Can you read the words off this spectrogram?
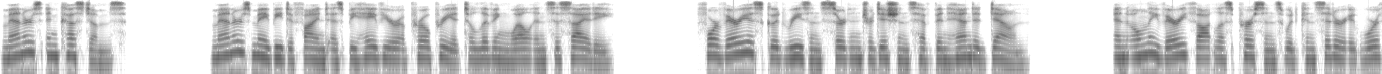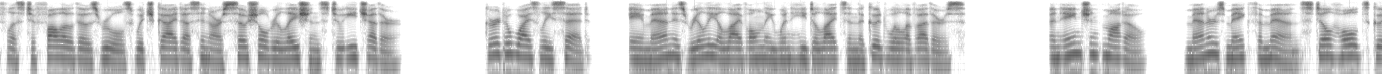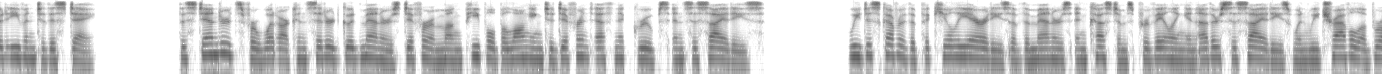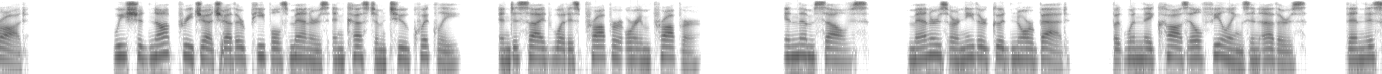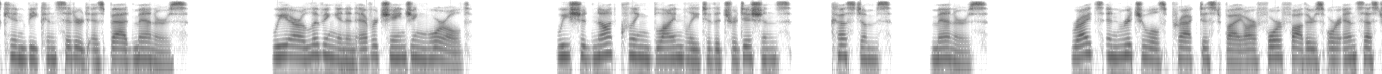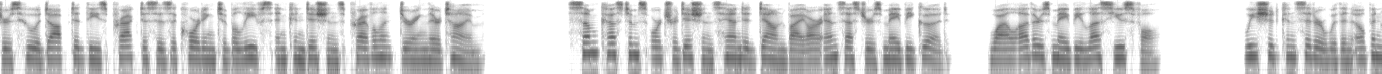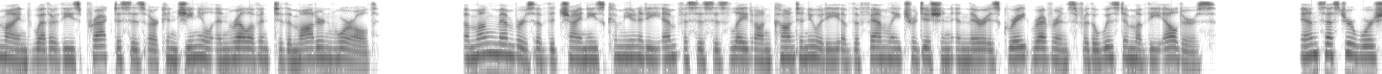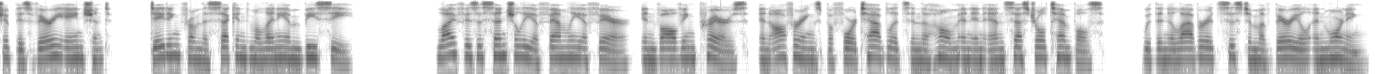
Manners and customs Manners may be defined as behavior appropriate to living well in society. For various good reasons certain traditions have been handed down. And only very thoughtless persons would consider it worthless to follow those rules which guide us in our social relations to each other. Goethe wisely said, A man is really alive only when he delights in the goodwill of others. An ancient motto, manners make the man still holds good even to this day. The standards for what are considered good manners differ among people belonging to different ethnic groups and societies. We discover the peculiarities of the manners and customs prevailing in other societies when we travel abroad. We should not prejudge other people's manners and custom too quickly, and decide what is proper or improper. In themselves, manners are neither good nor bad, but when they cause ill feelings in others, then this can be considered as bad manners. We are living in an ever-changing world. We should not cling blindly to the traditions, customs, manners. Rites and rituals practiced by our forefathers or ancestors who adopted these practices according to beliefs and conditions prevalent during their time. Some customs or traditions handed down by our ancestors may be good, while others may be less useful. We should consider with an open mind whether these practices are congenial and relevant to the modern world. Among members of the Chinese community emphasis is laid on continuity of the family tradition and there is great reverence for the wisdom of the elders. Ancestor worship is very ancient, dating from the second millennium BC. Life is essentially a family affair, involving prayers and offerings before tablets in the home and in ancestral temples, with an elaborate system of burial and mourning.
